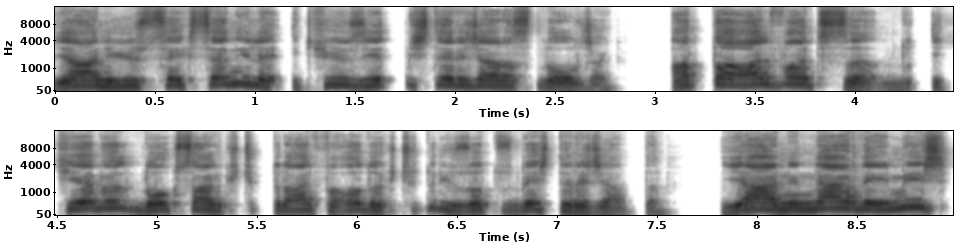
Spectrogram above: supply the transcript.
Yani 180 ile 270 derece arasında olacak. Hatta alfa açısı 2'ye böl 90 küçüktür alfa o da küçüktür 135 derece yaptı. Yani neredeymiş?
